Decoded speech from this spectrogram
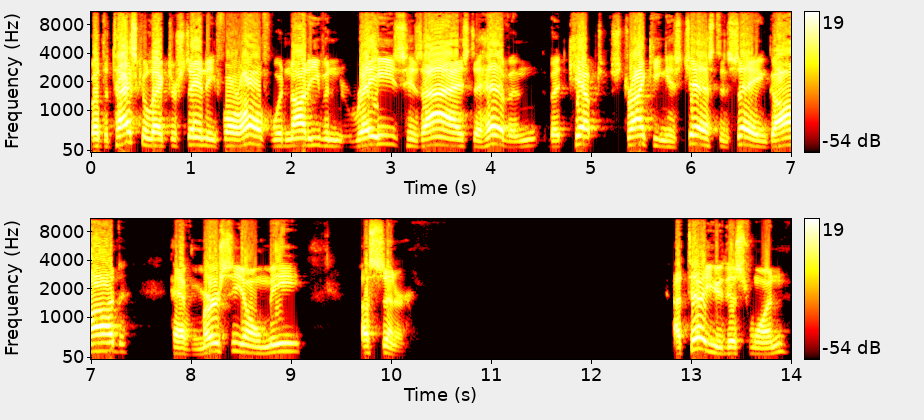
But the tax collector, standing far off, would not even raise his eyes to heaven, but kept striking his chest and saying, God, have mercy on me, a sinner. I tell you this one,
